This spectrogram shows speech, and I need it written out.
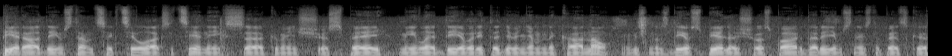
pierādījums tam, cik cilvēks ir cienīgs, ka viņš spēj mīlēt Dievu arī tad, ja viņam nekā nav. Vismaz Dievs pieļauj šos pārdarījumus, nevis tāpēc, ka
